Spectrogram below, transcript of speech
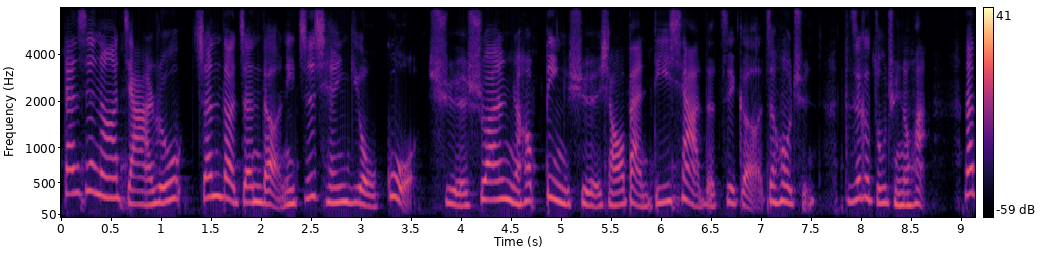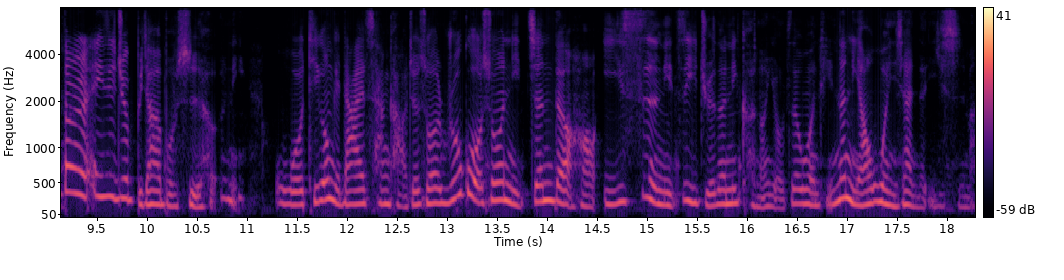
但是呢，假如真的真的你之前有过血栓，然后并血小板低下的这个症候群的这个族群的话，那当然 A Z 就比较不适合你。我提供给大家参考，就是说，如果说你真的哈疑似你自己觉得你可能有这个问题，那你要问一下你的医师嘛，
